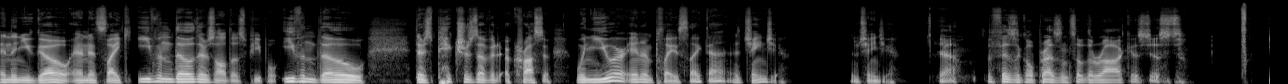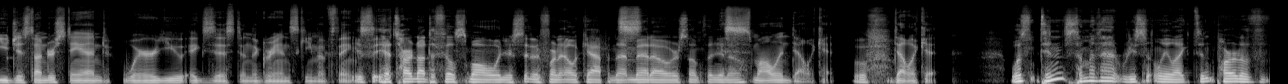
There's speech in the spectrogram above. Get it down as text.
And then you go, and it's like, even though there's all those people, even though there's pictures of it across, when you are in a place like that, it change you. It'll change you. The physical presence of the rock is just. You just understand where you exist in the grand scheme of things. It's, hard not to feel small when you're sitting in front of El Cap in that S- meadow or something. You know. Small and delicate. Oof. Delicate. Wasn't didn't some of that recently like didn't part of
